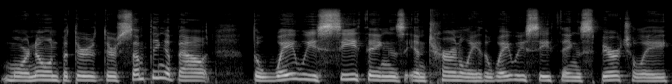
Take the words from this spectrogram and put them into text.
more known. But there there's something about the way we see things internally, the way we see things spiritually,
